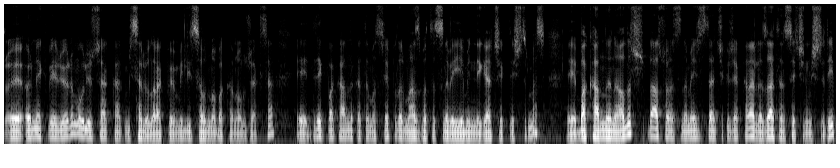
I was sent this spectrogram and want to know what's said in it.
e, örnek veriyorum. Hulusi Akar misal olarak ve Milli Savunma Bakanı olacaksa e, direkt bakanlık ataması yapılır. Mazbatasını ve yeminini gerçekleştirmez. E, bakanlığını alır. Daha sonrasında meclisten çıkacak kararla zaten seçilmişti deyip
